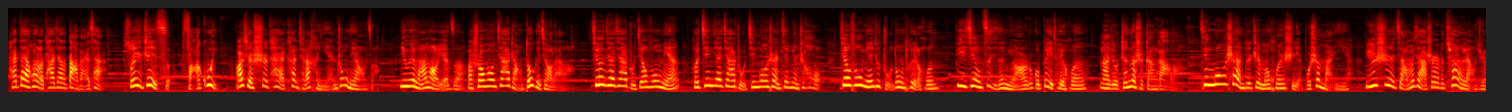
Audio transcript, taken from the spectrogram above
还带坏了他家的大白菜，所以这次罚跪。而且事态看起来很严重的样子，因为蓝老爷子把双方家长都给叫来了。江家家主江丰棉和金家家主金光善见面之后，江丰棉就主动退了婚。毕竟自己的女儿如果被退婚，那就真的是尴尬了。金光善对这门婚事也不甚满意，于是假模假式的劝了两句。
